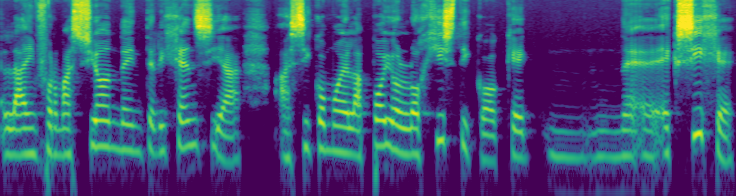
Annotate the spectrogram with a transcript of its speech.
la información de inteligencia, así como el apoyo logístico que mm, exige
